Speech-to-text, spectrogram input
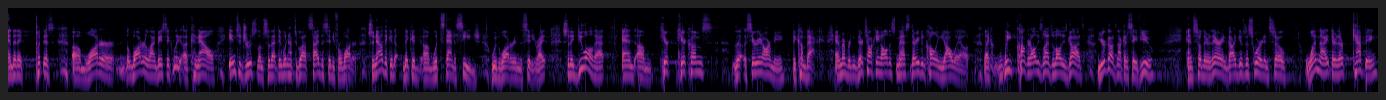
And then they put this um, water, the water line, basically a canal, into Jerusalem so that they wouldn't have to go outside the city for water. So now they could they could um, withstand a siege with water in the city, right? So they do all that, and um, here here comes the Assyrian army, they come back. And remember, they're talking all this mess. They're even calling Yahweh out. Like, we conquered all these lands with all these gods. Your God's not going to save you. And so they're there, and God gives us word. And so one night, they're there camping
